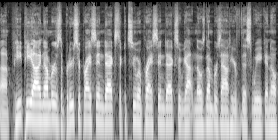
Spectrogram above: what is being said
uh, PPI numbers, the producer price index, the consumer price index. We've gotten those numbers out here this week. I know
